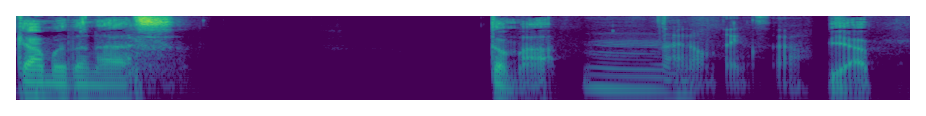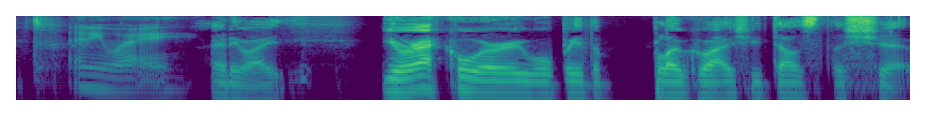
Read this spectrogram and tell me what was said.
Began with an S. Don't matter. Mm, I don't think so. Yeah. Anyway, Anyway, your equerry will be the bloke who actually does the shit.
